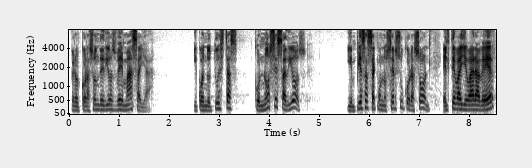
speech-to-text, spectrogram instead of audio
pero el corazón de Dios ve más allá. Y cuando tú estás, conoces a Dios y empiezas a conocer su corazón, Él te va a llevar a ver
